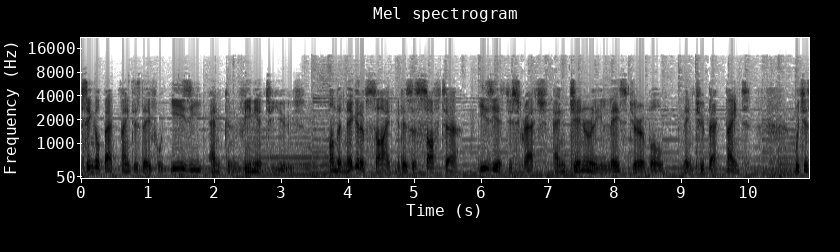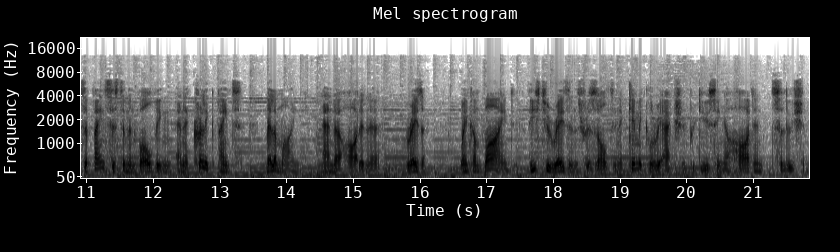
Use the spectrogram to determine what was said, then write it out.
Single pack paint is therefore easy and convenient to use. On the negative side, it is a softer, easier to scratch, and generally less durable than two pack paint, which is a paint system involving an acrylic paint, melamine, and a hardener resin. When combined, these two resins result in a chemical reaction producing a hardened solution.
